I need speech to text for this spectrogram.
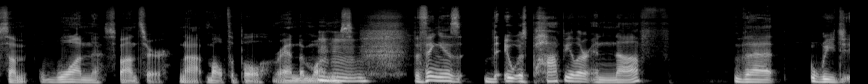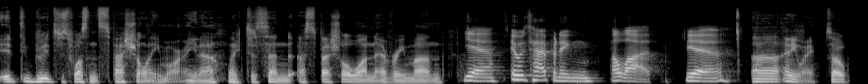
some one sponsor, not multiple random ones. Mhm. The thing is, it was popular enough that we it, it just wasn't special anymore. You know, like to send a special one every month. Yeah, it was happening a lot. Yeah. Uh, anyway, so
